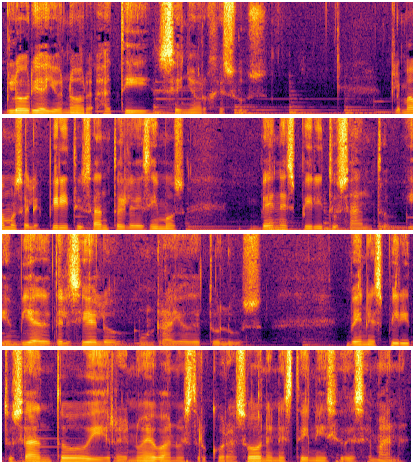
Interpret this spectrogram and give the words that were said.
gloria y honor a ti, Señor Jesús. Clamamos al Espíritu Santo y le decimos, ven Espíritu Santo y envía desde el cielo un rayo de tu luz. Ven Espíritu Santo y renueva nuestro corazón en este inicio de semana.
